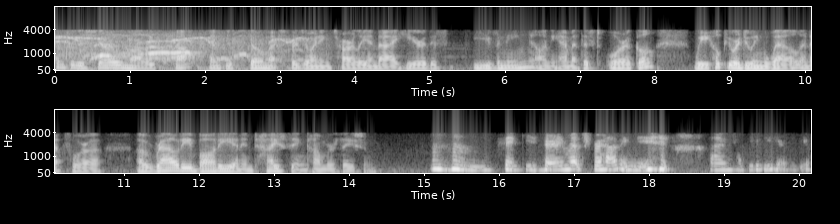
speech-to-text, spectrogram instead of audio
Welcome to the show, Mali Scott. Thank you so much for joining Charlie and I here this evening on the Amethyst Oracle. We hope you are doing well and up for a, a rowdy, body, and enticing conversation. Mm-hmm. Thank you very much for having me. I'm happy to be here with you.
